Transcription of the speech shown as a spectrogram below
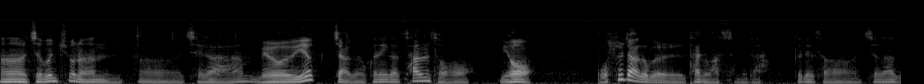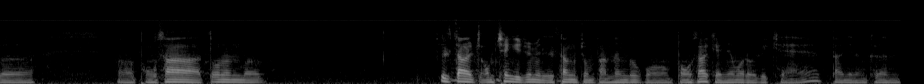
어, 저번 주는 어, 제가 묘역 작업, 그러니까 산소, 묘, 보수 작업을 다녀왔습니다. 그래서 제가 그 어, 봉사 또는 뭐 일당을 조금 챙겨주면 일당 좀 받는 거고 봉사 개념으로 이렇게 다니는 그런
